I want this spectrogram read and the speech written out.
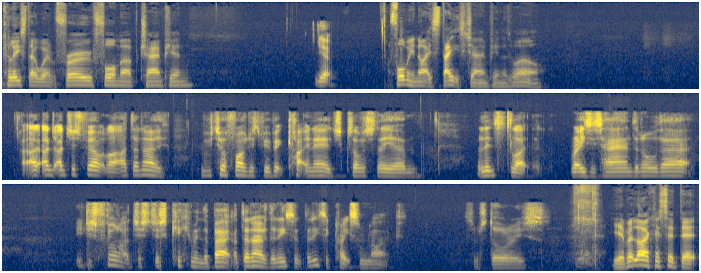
Kalisto went through, former champion, Yep. former United States champion as well. I, I I just felt like I don't know. Maybe two or five needs to be a bit cutting edge because obviously um, Lince like raise his hand and all that. You just feel like just just kick him in the back. I don't know. They need to they need to create some like some stories. Yeah, but like I said, that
